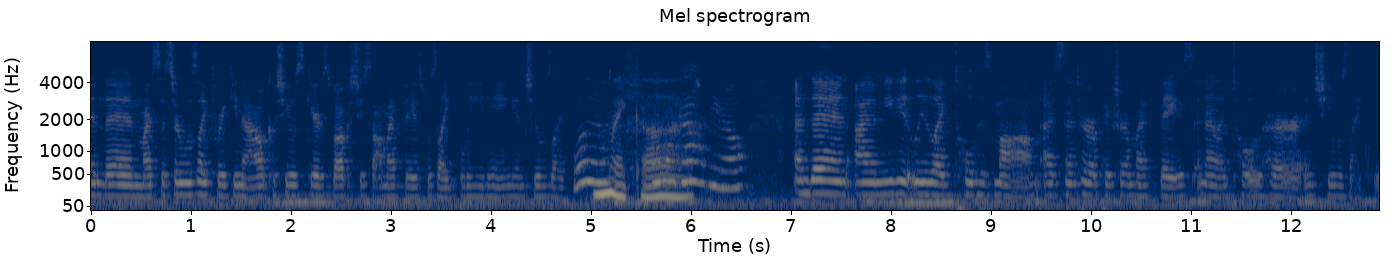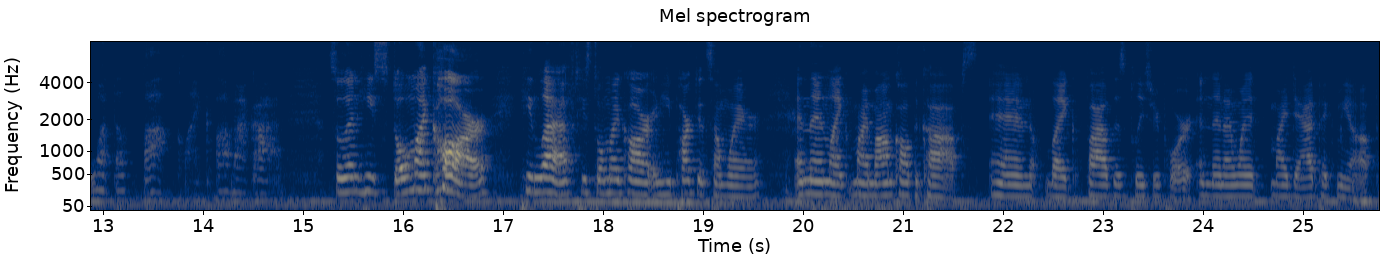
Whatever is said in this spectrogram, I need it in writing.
and then my sister was like freaking out because she was scared as fuck. She saw my face was like bleeding, and she was like, "What? Oh my god! Oh my god!" You know. And then I immediately like told his mom. I sent her a picture of my face, and I like told her, and she was like, "What the fuck? Like, oh my god!" So then he stole my car. He left. He stole my car, and he parked it somewhere. And then like my mom called the cops and like filed this police report. And then I went. My dad picked me up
